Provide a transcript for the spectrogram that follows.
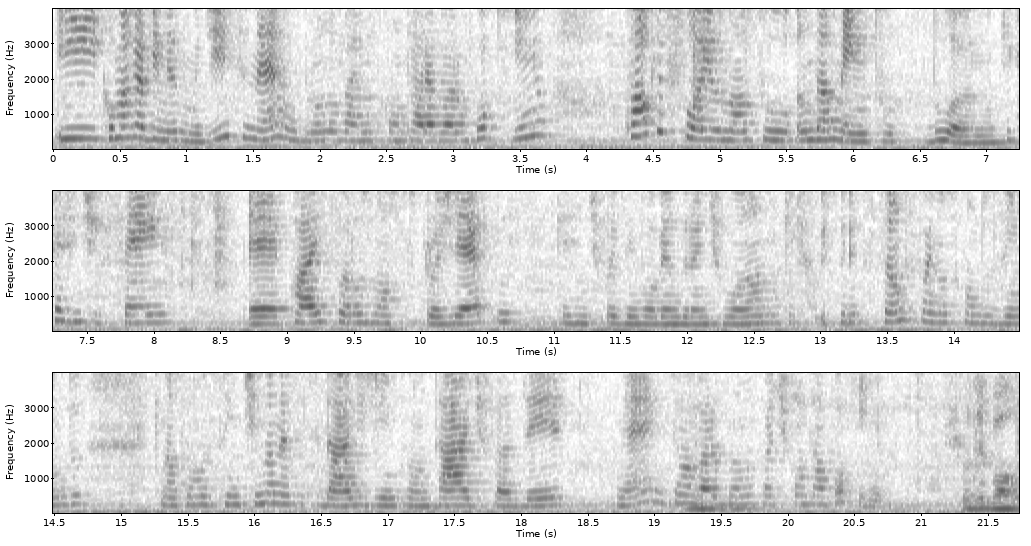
E como a Gabi mesmo disse, né, o Bruno vai nos contar agora um pouquinho qual que foi o nosso andamento do ano? O que, que a gente fez? É, quais foram os nossos projetos que a gente foi desenvolvendo durante o ano? O que, que o Espírito Santo foi nos conduzindo? Que nós fomos sentindo a necessidade de implantar, de fazer, né? Então agora o uhum. Bruno pode contar um pouquinho. Show de bola.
